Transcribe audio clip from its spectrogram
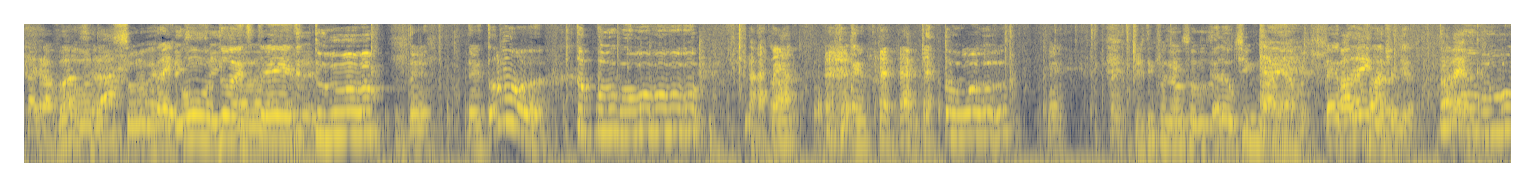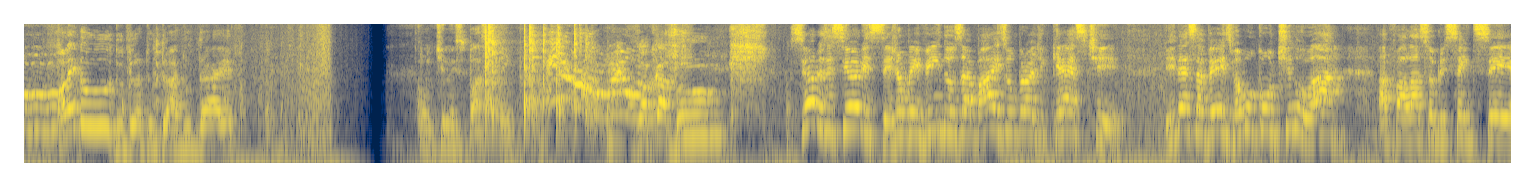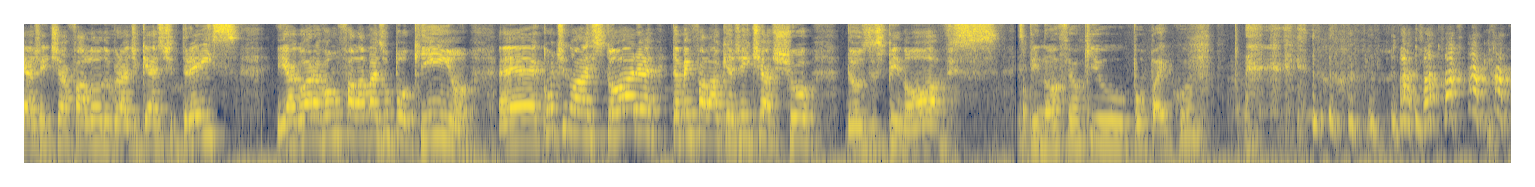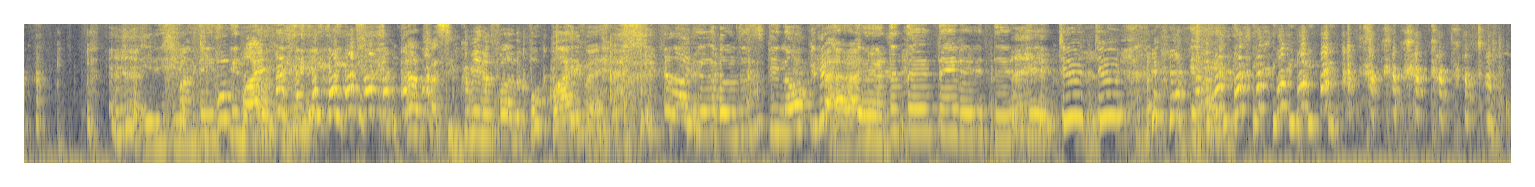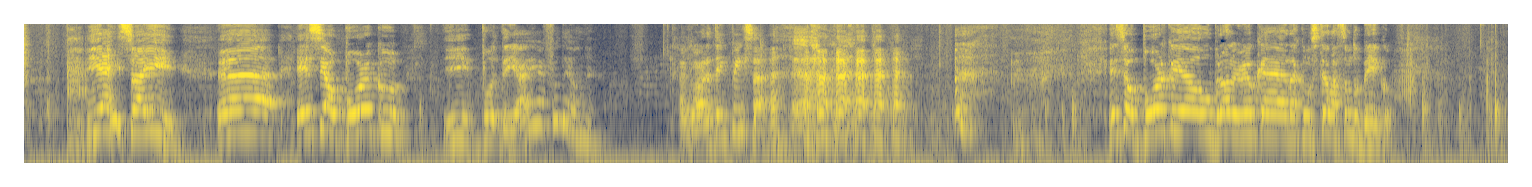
Tá gravando, será? Sono, vai Peraí, um, dois, três e tu. Tem Todo mundo. Tu, bu, bu, bu. A gente tem que fazer um som do Tim Maia, mano. Pega Valendo. baixo ali. ó. Valendo. Olha aí, do Duda, Duda, Duda. Contínuo espaço-tempo. Zocabu. Senhoras e senhores, sejam bem-vindos a mais um broadcast. E dessa vez vamos continuar a falar sobre Sensei. A gente já falou no broadcast 3. E agora vamos falar mais um pouquinho. é, continuar a história. Também falar o que a gente achou dos spin-offs. Spin-off é o que o Popeye come. Ele, ele tem spin-off. O cara tá cinco minutos falando Popeye, velho. Não, ele tá falando dos spin-off. Tchu. E é isso aí. Ah, esse é o porco. E, e aí fudeu, né? Agora tem que pensar. Esse é o porco e é o brother meu que é da constelação do bacon.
